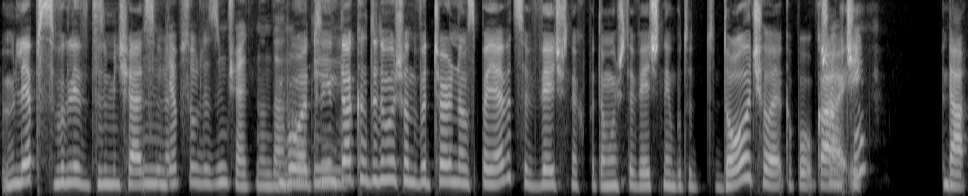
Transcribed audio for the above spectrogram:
Лепс выглядит замечательно. Лепс выглядит замечательно, да. Ну вот. Ну, и... и да, как ты думаешь, он в Eternals появится в Вечных, потому что Вечные будут до Человека-паука? И... Да.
